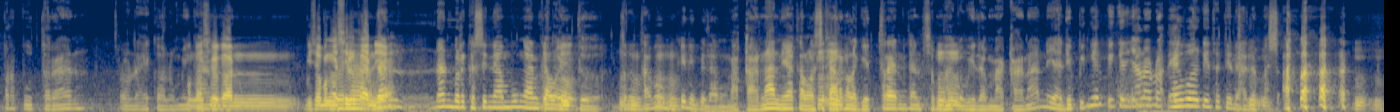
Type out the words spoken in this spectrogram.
perputaran roda ekonomi kan. Menghasilkan bisa menghasilkan ya. dan dan berkesinambungan kalau Betul. itu. Terutama mungkin di bidang makanan ya. Kalau sekarang lagi tren kan semua ke bidang makanan ya di pinggir-pinggir jalan whatever kita tidak ada masalah. Mm-mm.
